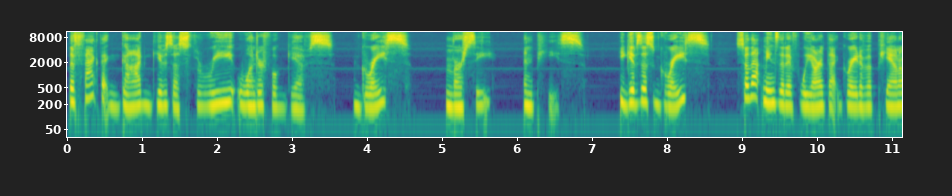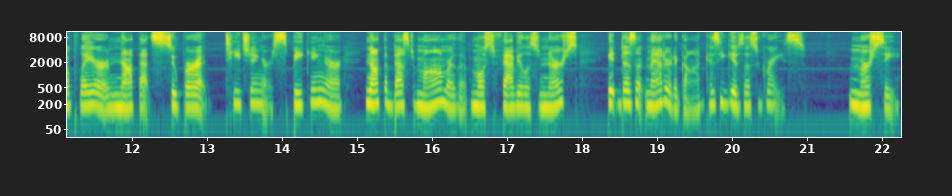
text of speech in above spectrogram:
the fact that God gives us three wonderful gifts grace, mercy, and peace. He gives us grace. So that means that if we aren't that great of a piano player or not that super at teaching or speaking or not the best mom or the most fabulous nurse, it doesn't matter to God because He gives us grace. Mercy.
